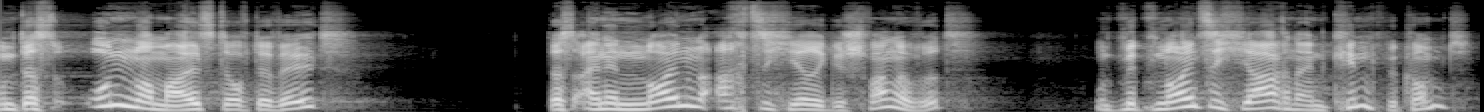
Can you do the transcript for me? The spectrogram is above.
und das Unnormalste auf der Welt, dass eine 89-Jährige schwanger wird und mit 90 Jahren ein Kind bekommt,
